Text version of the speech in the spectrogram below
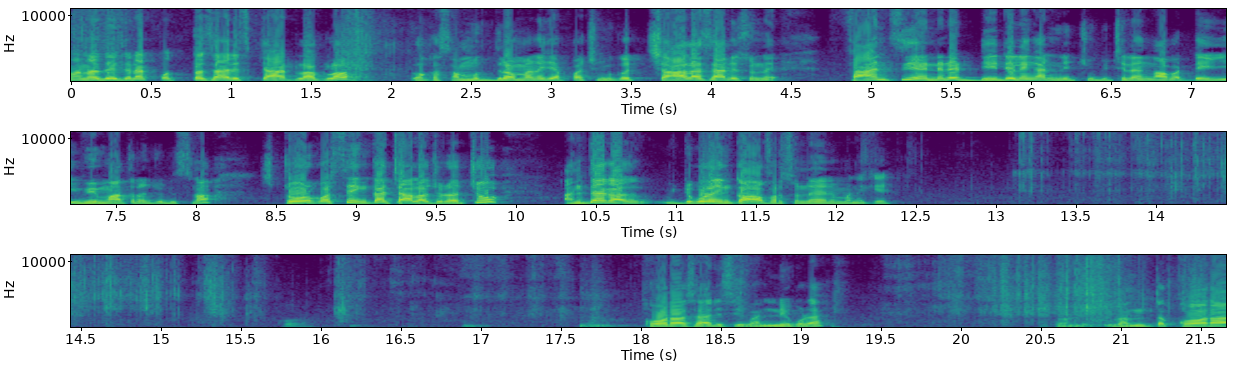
మన దగ్గర కొత్త శారీస్ క్యాటలాగ్లో ఒక సముద్రం అనే చెప్పొచ్చు మీకు. చాలా శారీస్ ఉన్నాయి. ఫ్యాన్సీ ఏంటంటే డీటెయిలింగ్ అన్ని చూపించలేం కాబట్టి ఇవి మాత్రం చూపిస్తున్నాం. స్టోర్కి వస్తే ఇంకా చాలా చూడొచ్చు. అంతేకాదు వీటి కూడా ఇంకా ఆఫర్స్ ఉన్నాయండి మనకి. కోరా శారీస్ ఇవన్నీ కూడా. చూడండి ఇవంతా కోరా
